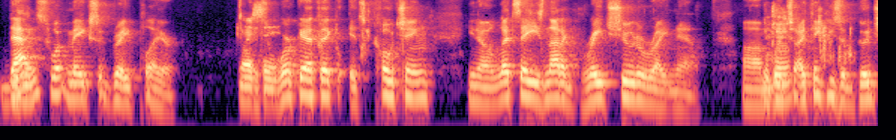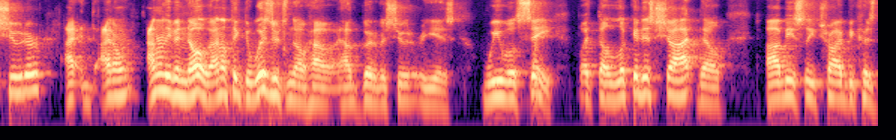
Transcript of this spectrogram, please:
That's mm-hmm. what makes a great player. I it's see. work ethic, it's coaching. You know, let's say he's not a great shooter right now, um, mm-hmm. which I think he's a good shooter. I, I don't I don't even know. I don't think the Wizards know how how good of a shooter he is. We will see, but they'll look at his shot. They'll obviously try because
